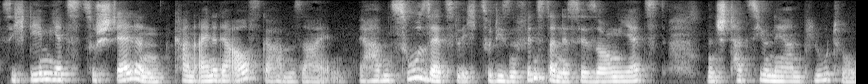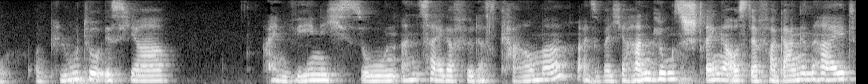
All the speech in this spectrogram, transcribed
Sich dem jetzt zu stellen, kann eine der Aufgaben sein. Wir haben zusätzlich zu diesen Finsternissaison jetzt einen stationären Pluto. Und Pluto mhm. ist ja ein wenig so ein Anzeiger für das Karma, also welche Handlungsstränge aus der Vergangenheit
